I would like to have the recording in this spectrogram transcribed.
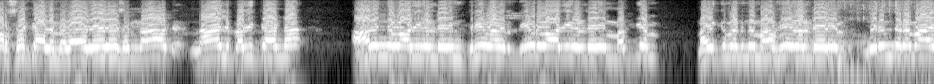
വർഷക്കാലം അതായത് ഏകദേശം നാല് പതിറ്റാണ്ട് ആതങ്കവാദികളുടെയും തീവ്രവാദികളുടെയും മദ്യം മയക്കുമരുന്ന് മാഫിയകളുടെയും നിരന്തരമായ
